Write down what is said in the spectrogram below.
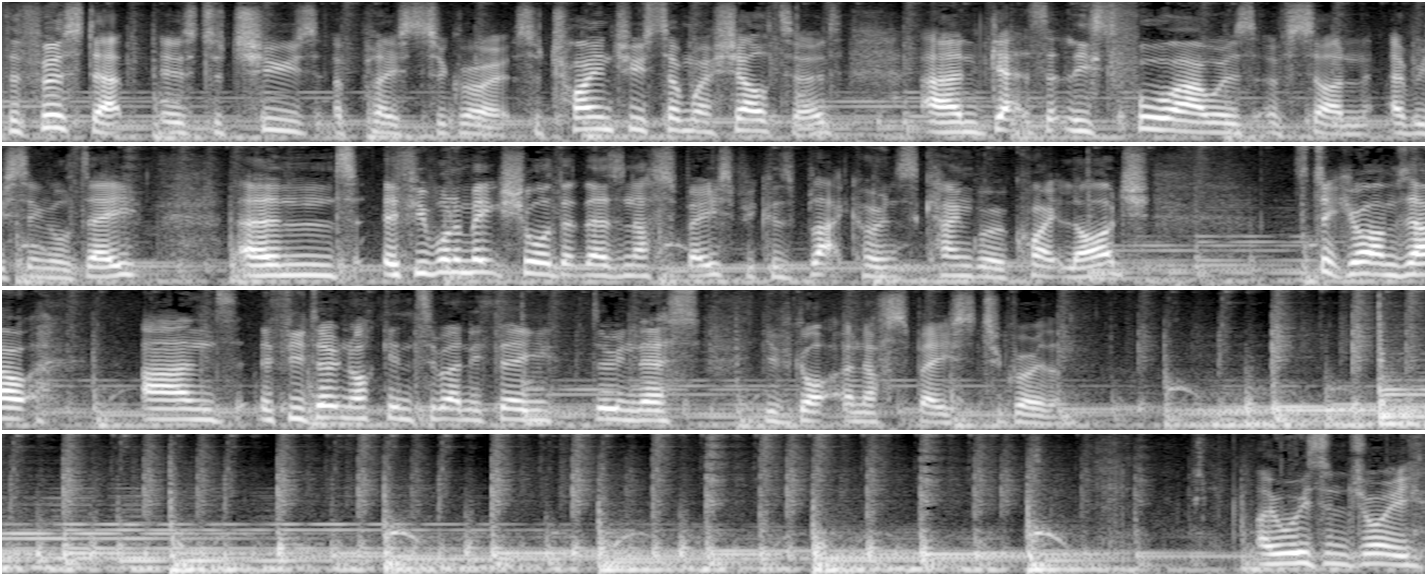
The first step is to choose a place to grow it. So try and choose somewhere sheltered and gets at least four hours of sun every single day. And if you want to make sure that there's enough space, because blackcurrants can grow quite large, stick your arms out and if you don't knock into anything doing this, you've got enough space to grow them. I always enjoy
